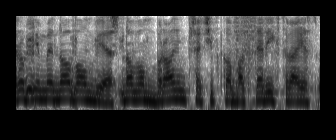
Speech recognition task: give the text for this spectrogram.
Robimy nową, wiesz, nową broń przeciwko bakterii, która jest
